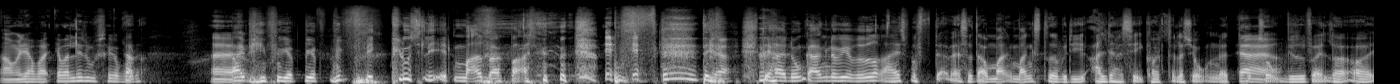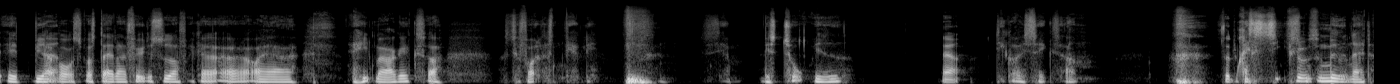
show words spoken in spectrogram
Nå, men jeg var, jeg var lidt usikker på Ja. det. Nej, Uh, vi, vi, vi, vi fik pludselig et meget mørkt barn. Det, Ja. ja. det har jeg nogle gange, når vi har været ude at rejse. Hvor, der, altså, der er jo mange, mange steder, hvor de aldrig har set konstellationen af Ja, ja, ja. ja. to hvide forældre, og et, vi har Ja. ja. vores, vores datter er født i Sydafrika, og, og er, er helt mørk, ikke? Så, så folk er sådan virkelig... Siger Hvis to hvide, ja. De går i seng sammen, Så du, præcis Plus- midnat,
